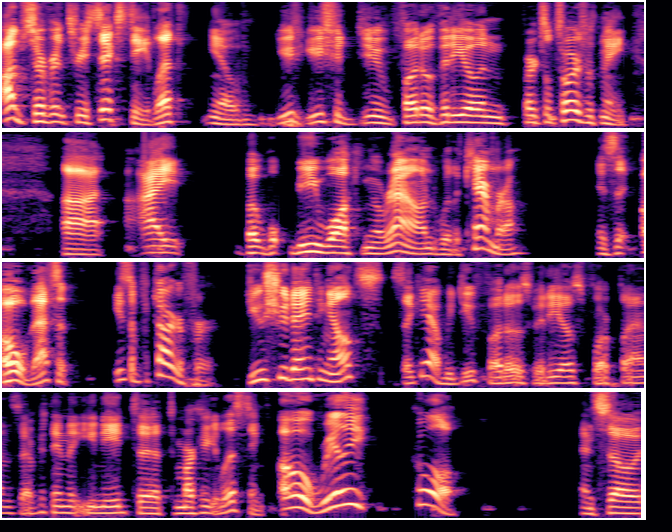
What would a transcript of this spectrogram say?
i'm servant 360 Let's you know you, you should do photo video and virtual tours with me. Uh, i but me walking around with a camera is like oh that's a he's a photographer. Do you shoot anything else? It's like yeah we do photos videos floor plans everything that you need to, to market your listing. Oh really cool and so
